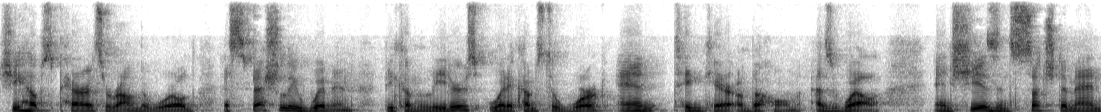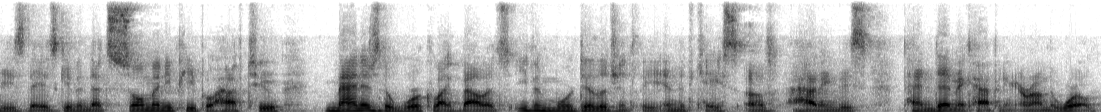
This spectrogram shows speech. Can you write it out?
She helps parents around the world, especially women, become leaders when it comes to work and taking care of the home as well. And she is in such demand these days, given that so many people have to manage the work life balance even more diligently in the case of having this pandemic happening around the world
